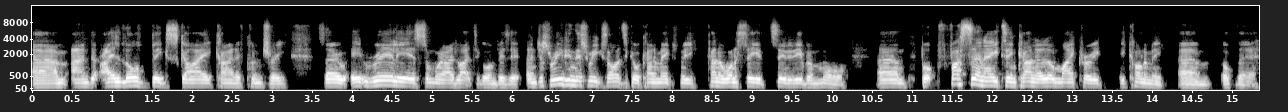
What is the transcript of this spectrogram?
um, and I love big sky kind of country. So it really is somewhere I'd like to go and visit. And just reading this week's article kind of makes me kind of want to see see it even more. Um, but fascinating kind of little micro economy um, up there.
